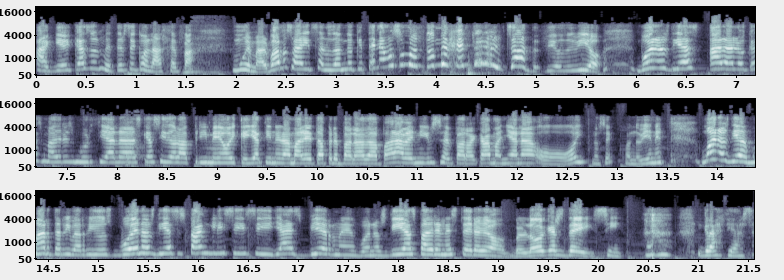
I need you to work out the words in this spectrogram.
Aquí el caso es meterse con la jefa. Muy mal. Vamos a ir saludando que tenemos un montón de gente en el chat. Dios mío. Buenos días a las locas madres murcianas, que ha sido la prime hoy, que ya tiene la maleta preparada para venirse para acá mañana o hoy, no sé, cuando viene. Buenos días, Marta Ribarrius. Buenos días, Spanglish. Sí, sí, ya es viernes. Buenos días, Padre en Estéreo. Bloggers Day. Sí. Gracias.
